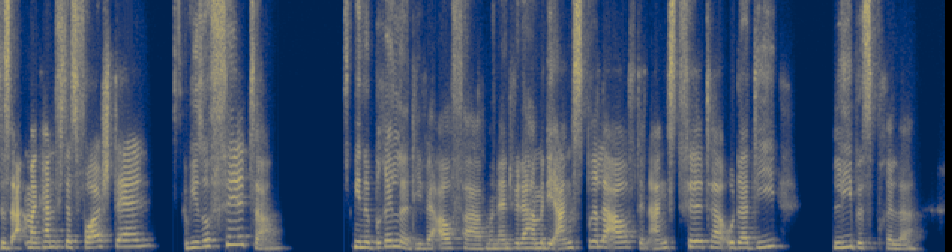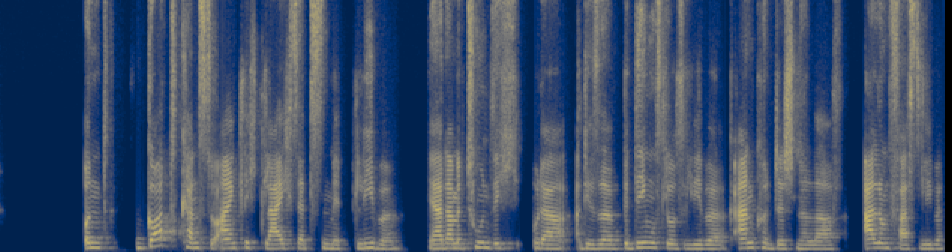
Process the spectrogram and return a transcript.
Das, man kann sich das vorstellen wie so Filter, wie eine Brille, die wir aufhaben. Und entweder haben wir die Angstbrille auf, den Angstfilter oder die Liebesbrille. Und Gott kannst du eigentlich gleichsetzen mit Liebe. Ja, damit tun sich oder diese bedingungslose Liebe, unconditional love, allumfassende Liebe.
